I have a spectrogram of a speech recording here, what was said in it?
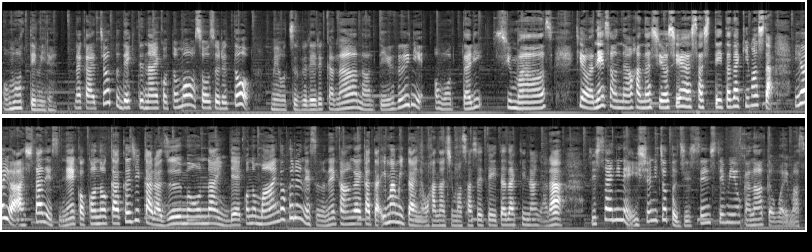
思ってみる。だからちょっとできてないこともそうすると目をつぶれるかななんていうふうに思ったりします。今日はねそんなお話をシェアさせていただきました。いよいよ明日ですね。9日9時からズームオンラインでこのマインドフルネスのね考え方今みたいなお話もさせていただきながら実際にね一緒にちょっと実践してみようかなと思います。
